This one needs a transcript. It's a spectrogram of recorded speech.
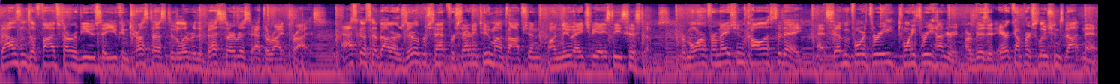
Thousands of five-star reviews say you can trust us to deliver the best service at the right price. Ask us about our 0% for 72-month option on new HVAC systems. For more information, call us today at 743-2300 or visit aircomfortsolutions.net.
